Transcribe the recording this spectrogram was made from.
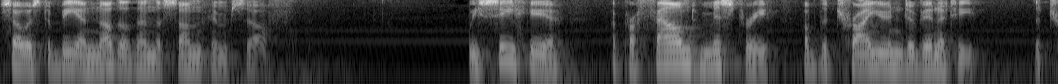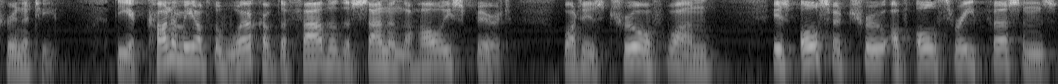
so as to be another than the Son himself. We see here a profound mystery of the triune divinity, the Trinity, the economy of the work of the Father, the Son, and the Holy Spirit. What is true of one is also true of all three persons,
